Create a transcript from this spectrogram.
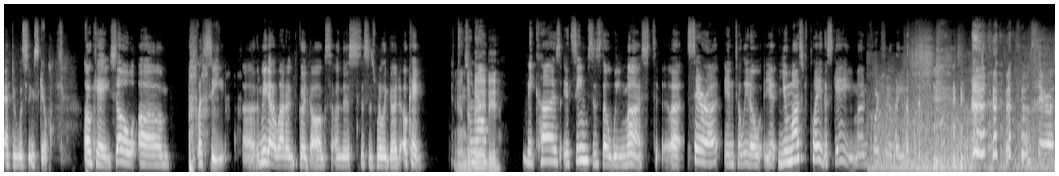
active listening skills. Okay, so um, let's see. Uh, we got a lot of good dogs on this. This is really good. Okay, And So a now- baby. Because it seems as though we must. Uh, Sarah in Toledo, y- you must play this game, unfortunately. so, Sarah,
